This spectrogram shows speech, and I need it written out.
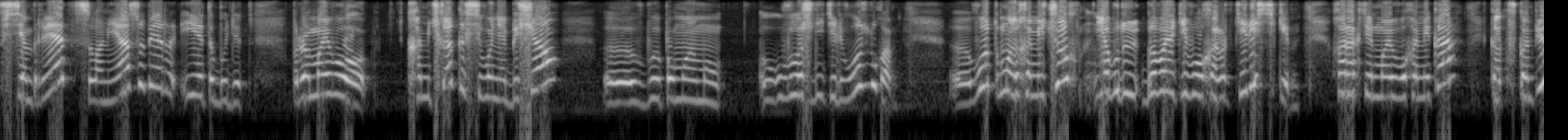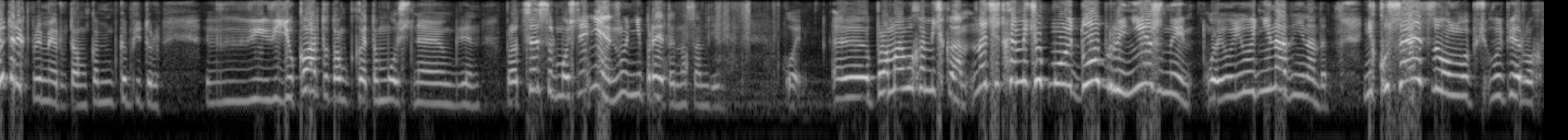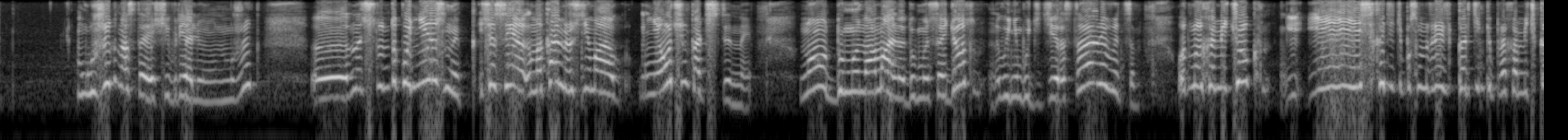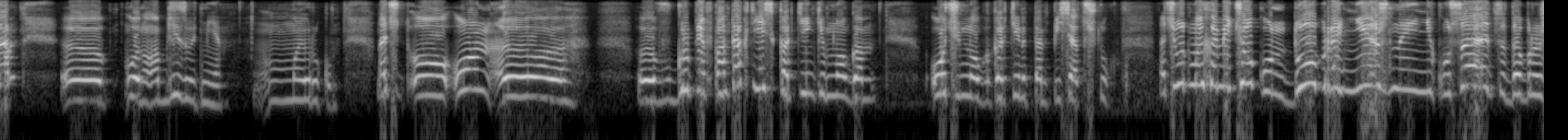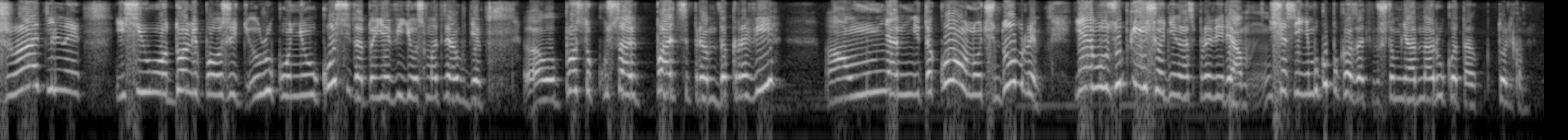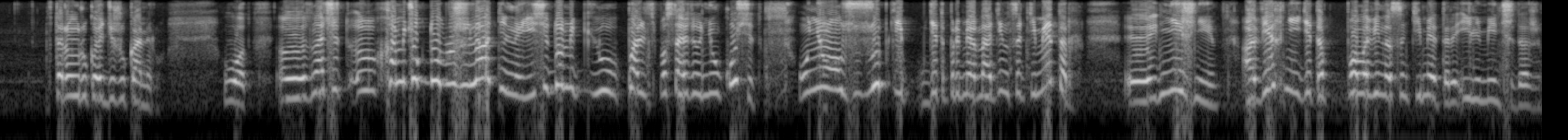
Всем привет, с вами я, Супер, и это будет про моего хомячка, как сегодня обещал, э, по-моему, увлажнитель воздуха. Э, вот мой хомячок, я буду говорить его характеристики, характер моего хомяка, как в компьютере, к примеру, там ком компьютер, ви видеокарта там какая-то мощная, блин, процессор мощный, не, ну не про это на самом деле. Ой, э, про моего хомячка. Значит, хомячок мой добрый, нежный. Ой, ой, ой, не надо, не надо. Не кусается он, во-первых. Мужик настоящий, в реале он мужик. Э, значит, он такой нежный. Сейчас я на камеру снимаю не очень качественный. Но, думаю, нормально, думаю, сойдет. Вы не будете расстраиваться. Вот мой хомячок. И, и если хотите посмотреть картинки про хомячка, э, он облизывает меня, мою руку. Значит, он... Э, в группе ВКонтакте есть картинки много. Очень много картинок, там 50 штук. Значит, вот мой хомячок, он добрый, нежный, не кусается, доброжелательный. Если его домик положить, руку он не укусит, а то я видео смотрел, где э, просто кусают пальцы прям до крови. А у меня не такой, он очень добрый. Я его зубки еще один раз проверял. Сейчас я не могу показать, потому что у меня одна рука так только. Второй рукой я держу камеру. Вот. Э, значит, э, хомячок доброжелательный. Если домик его палец поставить, он не укусит. У него зубки где-то примерно 1 сантиметр э, нижние, а верхние где-то половина сантиметра или меньше даже.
